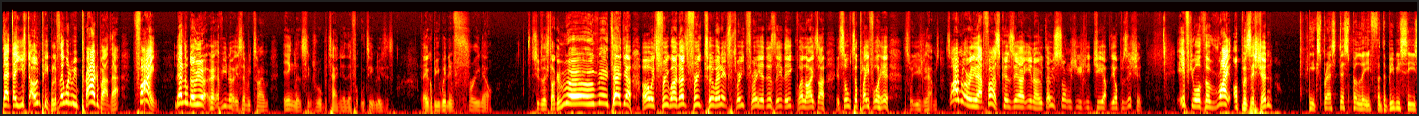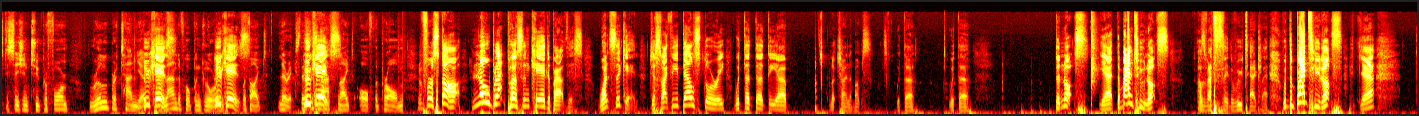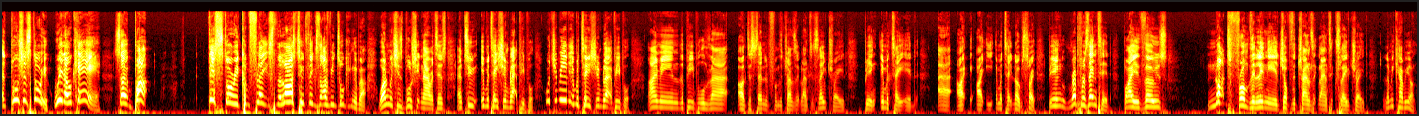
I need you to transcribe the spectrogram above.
that they used to own people. If they want to be proud about that, fine. Let them go. Have you noticed every time England sings Rule Britannia, their football team loses. They could be winning 3 0. As soon as they start going, Rule Britannia! Oh, it's 3 1, no, it's 3 2, and it's 3 3, and it's the equaliser. It's all to play for here. That's what usually happens. So I'm not really that fussed because, uh, you know, those songs usually G up the opposition. If you're the right opposition. He expressed disbelief at the BBC's decision to perform Rule Britannia, Who cares? Land of Hope and Glory, Who cares? without lyrics. This Who cares? Last night off the prom. For a start, no black person cared about this. Once again, just like the Adele story with the the the uh, not China bumps, with the with the the knots, yeah, the Bantu knots. I was about to say the Wu Tang Clan with the Bantu knots, yeah. A bullshit story. We don't care. So, but this story conflates the last two things that I've been talking about. One, which is bullshit narratives, and two, imitation black people. What do you mean, imitation black people? I mean the people that are descended from the transatlantic slave trade being imitated, uh, i.e., imitate, no, sorry, being represented by those not from the lineage of the transatlantic slave trade. Let me carry on.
